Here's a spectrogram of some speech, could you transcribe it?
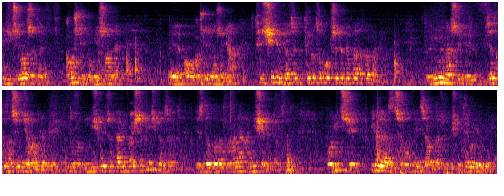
wyliczyła, że te koszty pomniejszone y, o koszty dążenia to jest 7% tego, co było przedmiotem opodatkowania. To w imieniu naszych, w związku z naszymi działaniami udowodniliśmy, że prawie 25% jest do opodatkowania, a nie 7%. Policzcie, ile razy trzeba więcej oddać, żebyśmy tego nie robili.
